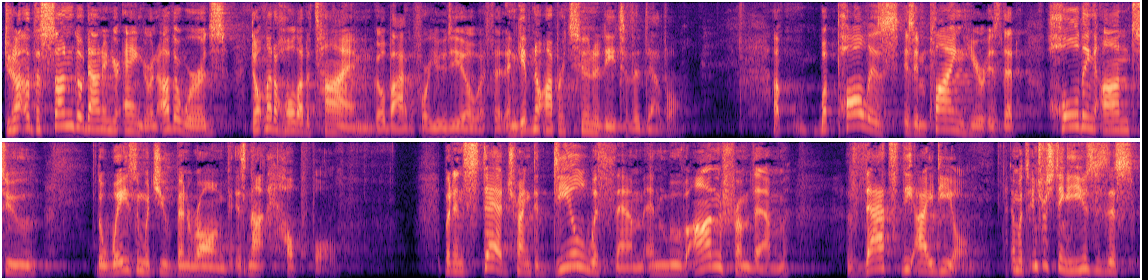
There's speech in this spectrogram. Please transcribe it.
Do not let the sun go down in your anger. In other words, don't let a whole lot of time go by before you deal with it and give no opportunity to the devil. Uh, what Paul is, is implying here is that holding on to the ways in which you've been wronged is not helpful. But instead, trying to deal with them and move on from them, that's the ideal. And what's interesting, he uses this,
